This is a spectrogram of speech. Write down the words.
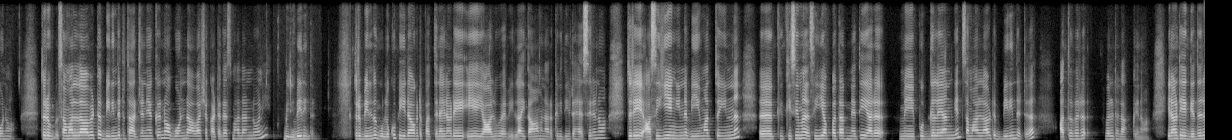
බොනවා. ඒතර සමල්ලාවට බිරිඳට තර්ජනය කරනවා බොණ්ඩ අවශ්‍ය කටගැස්ම හදන්න ඕනි බිරිඳ. ඒතර බිරිඳ ලොකු පීඩාවකට පත් වෙනවා. ඊළඟට ඒ යාළුවෝ ඇවිල්ලා ඊටාම නරක විදිහට හැසිරෙනවා. ඒතර අසිහියෙන් ඉන්න බීමත්ව ඉන්න කිසිම සිහියක් පතක් නැති අර මේ පුද්ගලයන්ගෙන් සමහරවිට බිරිඳට අතවර වලට ලක් වෙනවා. ඊළඟට ඒ ගෙදර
